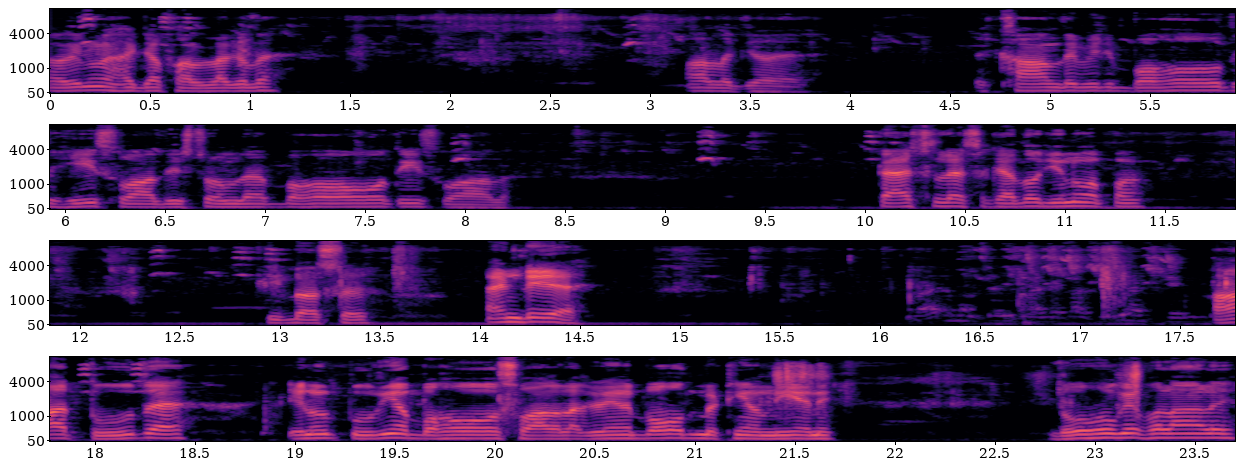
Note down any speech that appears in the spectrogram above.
ਆ ਇਹਨੂੰ ਇਹੋ ਜਿਹਾ ਫਲ ਲੱਗਦਾ। ਆ ਲੱਗਿਆ ਹੋਇਆ। ਹੈ ਤੇ ਖਾਣ ਦੇ ਵਿੱਚ ਬਹੁਤ ਹੀ ਸਵਾਦਿਸ਼ਟ ਹੁੰਦਾ, ਬਹੁਤ ਹੀ ਸਵਾਦ। ਟੈਸਟਲੈਸ ਕਹਿ ਦੋ ਜਿਹਨੂੰ ਆਪਾਂ। ਕਿ ਬਸ ਅੰਡੇ ਹੈ। ਆਹ ਤੂਤ ਹੈ। ਇਹਨੂੰ ਤੂਤੀਆਂ ਬਹੁਤ ਸਵਾਦ ਲੱਗਦੀਆਂ ਨੇ, ਬਹੁਤ ਮਿੱਠੀਆਂ ਹੁੰਦੀਆਂ ਨੇ। ਦੋ ਹੋ ਗਏ ਫਲਾਂ ਵਾਲੇ।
